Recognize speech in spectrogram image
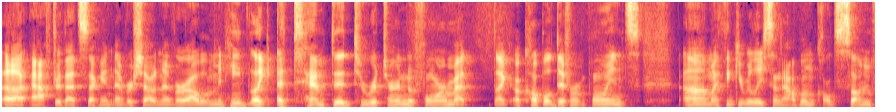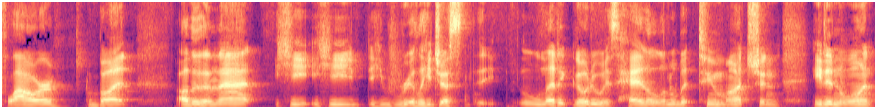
uh, after that second Never Shout Never album. And he like attempted to return to form at like a couple different points. Um, I think he released an album called Sunflower, but other than that, he he he really just let it go to his head a little bit too much and he didn't want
